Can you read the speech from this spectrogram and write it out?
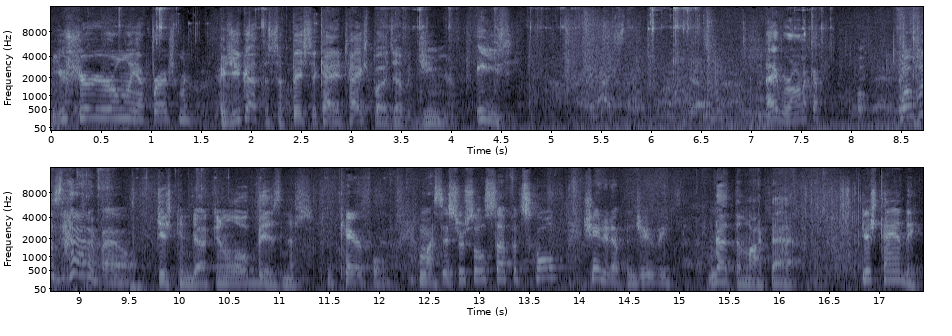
You sure you're only a freshman? Because you got the sophisticated taste buds of a junior. Easy. Hey, Veronica. What was that about? Just conducting a little business. Be careful. When my sister sold stuff at school, she ended up in juvie. Nothing like that. Just candy.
